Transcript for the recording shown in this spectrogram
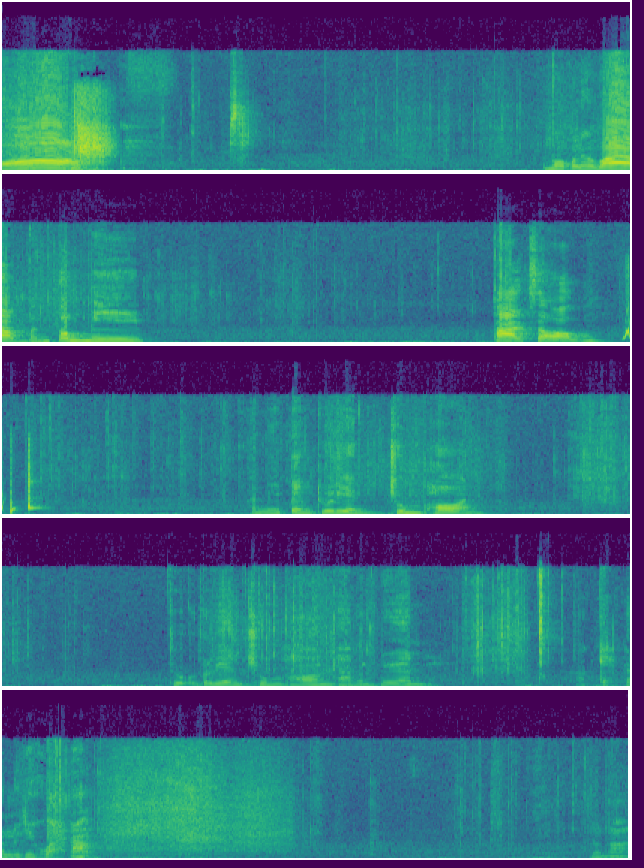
มากบอกเลยว่ามันต้องมี ภาคสอง อันนี้เป็นทุเรียนชุมพร ทุเรียนชุมพรค่ะเพื่อนๆเอาแกะกันเลยดีกว่านะ เดี๋ยวนะ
